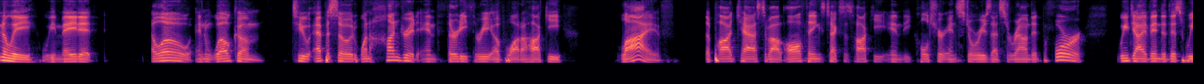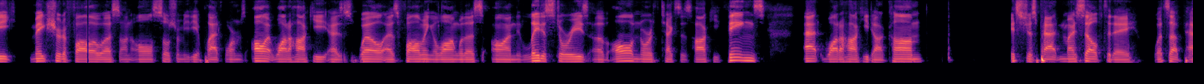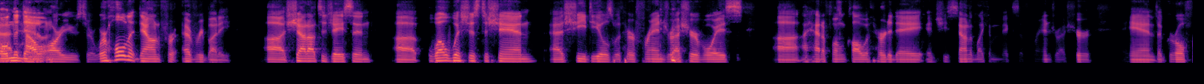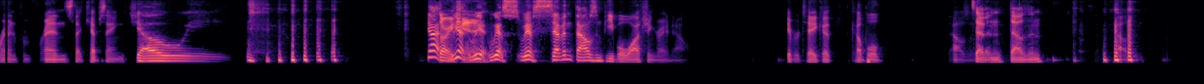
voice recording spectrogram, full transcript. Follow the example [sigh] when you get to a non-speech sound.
Finally, we made it. Hello and welcome to episode 133 of Whatahockey Live, the podcast about all things Texas hockey and the culture and stories that surround it. Before we dive into this week, make sure to follow us on all social media platforms, all at Whatahockey, as well as following along with us on the latest stories of all North Texas hockey things at whatahockey.com. It's just Pat and myself today. What's up, Pat? Holding it How are you, sir? We're holding it down for everybody. Uh, shout out to Jason. Uh, well wishes to Shan as she deals with her Fran [laughs] Drescher voice. Uh, I had a phone call with her today, and she sounded like a mix of Fran Drescher and the girlfriend from Friends that kept saying Joey. [laughs] Yeah, Sorry, we got, we got, we got we have seven thousand people watching right now, give or take a couple thousand. Seven thousand. 7,000.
